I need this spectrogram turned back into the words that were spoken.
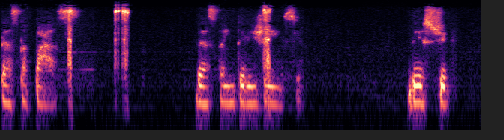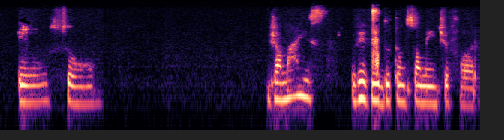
desta paz, desta inteligência, deste eu sou. Jamais vivido tão somente fora,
